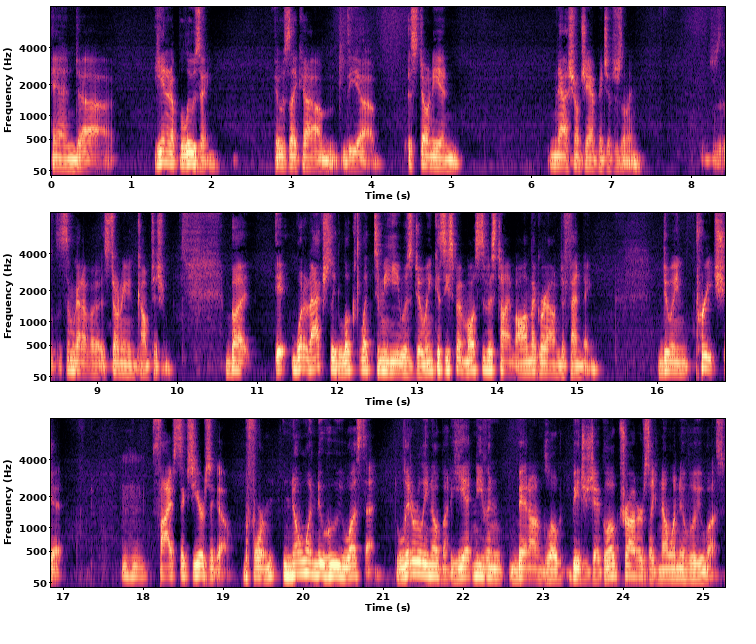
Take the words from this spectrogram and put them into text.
and uh, he ended up losing. It was like um, the uh, Estonian national championships or something, some kind of a Estonian competition. But it, what it actually looked like to me he was doing, because he spent most of his time on the ground defending, doing preach shit five, six years ago, before no one knew who he was then. Literally nobody. He hadn't even been on Globe BJJ Globetrotters, like no one knew who he was.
